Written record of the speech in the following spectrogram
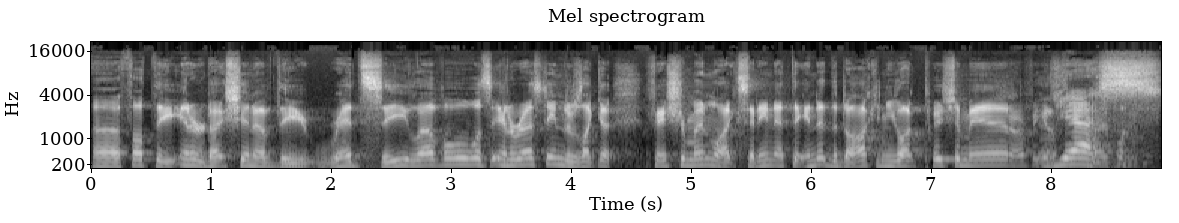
Uh, I thought the introduction of the Red Sea level was interesting. There's like a fisherman like sitting at the end of the dock, and you like push him in. Or I forget- Yes.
